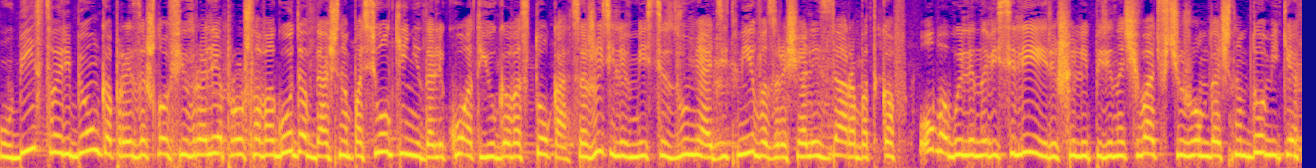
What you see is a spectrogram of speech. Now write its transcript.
Убийство ребенка произошло в феврале прошлого года в дачном поселке недалеко от юго-востока. Сожители вместе с двумя детьми возвращались с заработков. Оба были на веселе и решили переночевать в чужом дачном домике.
